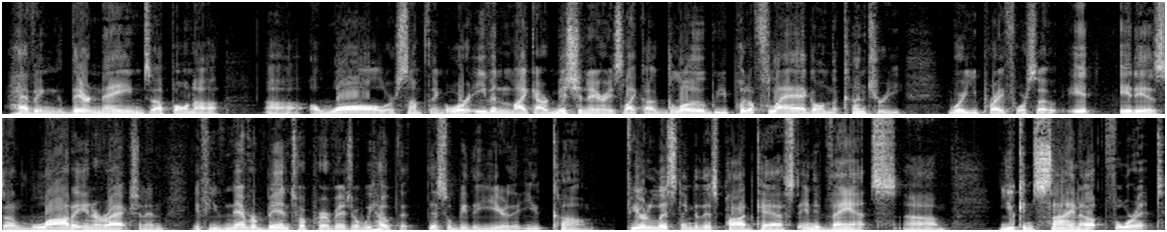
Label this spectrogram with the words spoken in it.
having their names up on a uh, a wall or something, or even like our missionaries, like a globe, you put a flag on the country where you pray for. So it it is a lot of interaction, and if you've never been to a prayer vigil, we hope that this will be the year that you come. If you're listening to this podcast in advance, um, you can sign up for it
